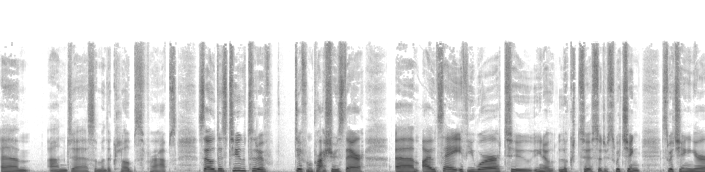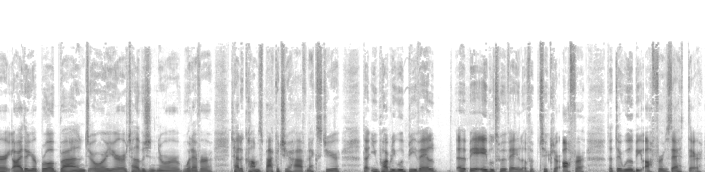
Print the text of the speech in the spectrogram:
Um, and uh, some of the clubs, perhaps. So there's two sort of different pressures there. Um, I would say if you were to, you know, look to sort of switching, switching your either your broadband or your television or whatever telecoms package you have next year, that you probably would be avail- uh, be able to avail of a particular offer. That there will be offers out there.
